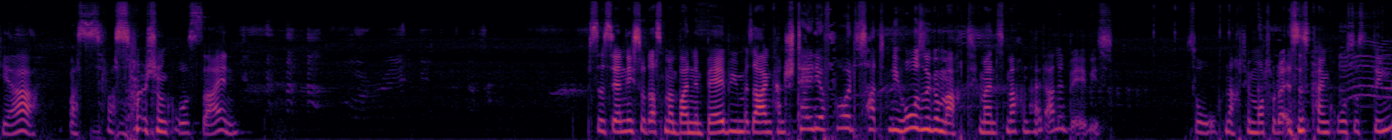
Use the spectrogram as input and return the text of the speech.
Ja, was, was soll schon groß sein? Es ist ja nicht so, dass man bei einem Baby sagen kann, stell dir vor, das hat in die Hose gemacht. Ich meine, das machen halt alle Babys. So, nach dem Motto, da ist es kein großes Ding.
